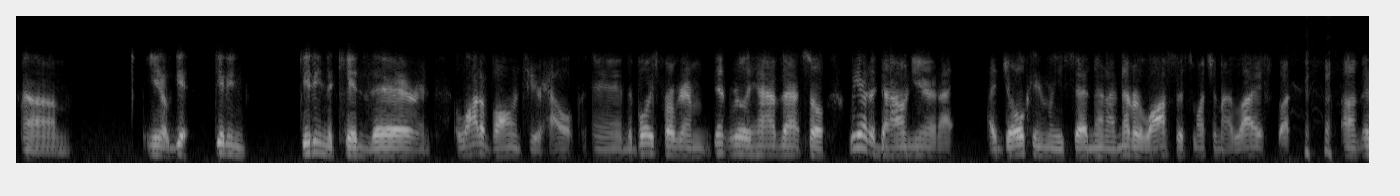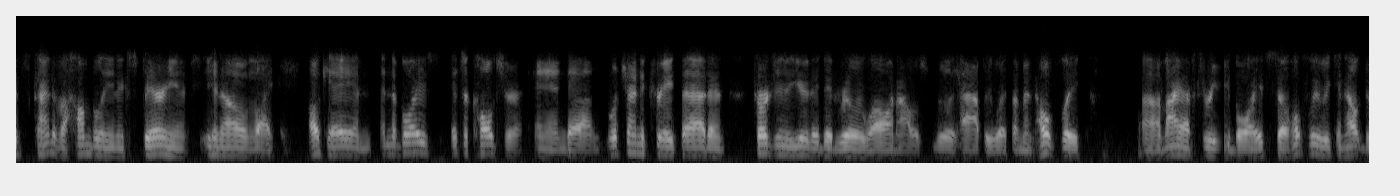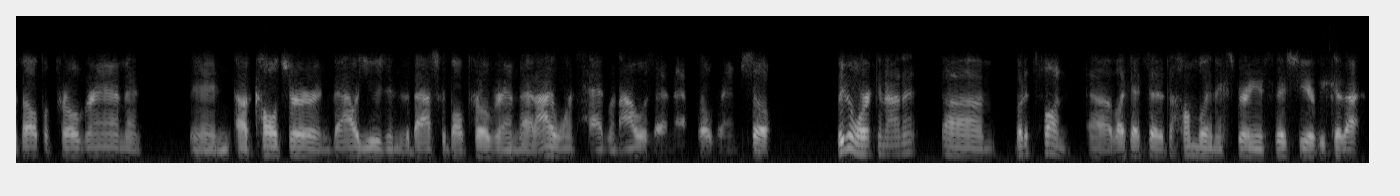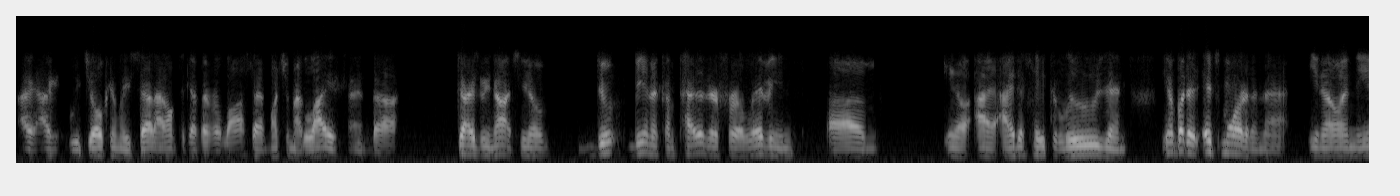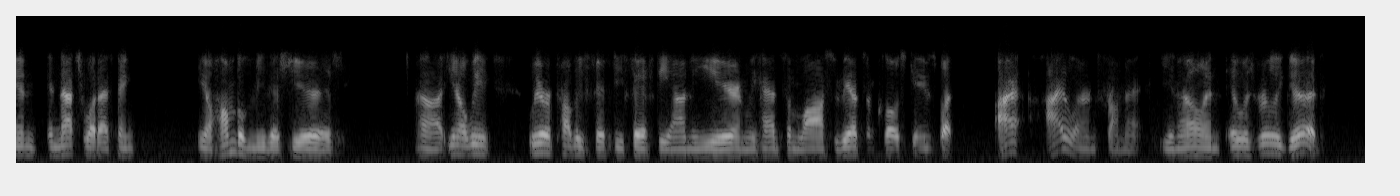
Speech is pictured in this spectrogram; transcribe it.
um, you know, get getting getting the kids there and a lot of volunteer help. And the boys program didn't really have that, so we had a down year. And I I jokingly said, "Man, I've never lost this much in my life," but um, it's kind of a humbling experience, you know, of like okay, and and the boys, it's a culture, and um, we're trying to create that. And towards the end of the year, they did really well, and I was really happy with them. And hopefully, um, I have three boys, so hopefully we can help develop a program and and uh, culture and values into the basketball program that I once had when I was in that program. So we've been working on it, um, but it's fun. Uh, like I said, it's a humbling experience this year because I, I, I we jokingly said I don't think I've ever lost that much in my life, and uh, drives me nuts. You know, do, being a competitor for a living, um, you know, I, I just hate to lose, and you know, but it, it's more than that. You know, in the end, and that's what I think, you know, humbled me this year is uh, you know, we we were probably 50-50 on the year, and we had some losses. We had some close games, but I I learned from it, you know, and it was really good.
